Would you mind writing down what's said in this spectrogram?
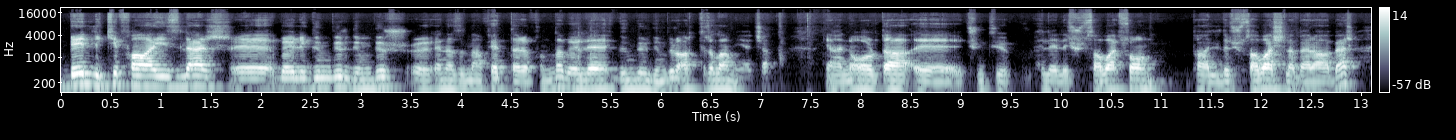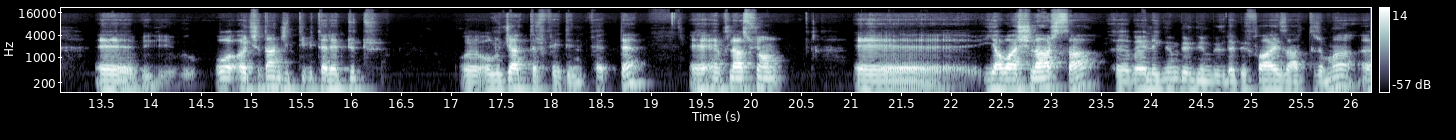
belli ki faizler e, böyle gümbür gümbür e, en azından FED tarafında böyle gümbür gümbür arttırılamayacak. Yani orada e, çünkü hele hele şu savaş son tahlilde şu savaşla beraber e, o açıdan ciddi bir tereddüt e, olacaktır Fed'in Fed'de. E, enflasyon e, yavaşlarsa e, böyle gümbür gümbür de bir faiz arttırımı e,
